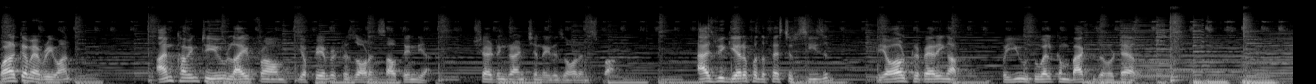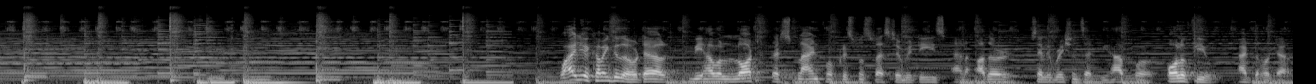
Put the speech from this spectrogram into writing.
Welcome everyone. I'm coming to you live from your favorite resort in South India, Sheraton Grand Chennai Resort and Spa. As we gear up for the festive season, we are all preparing up for you to welcome back to the hotel. While you're coming to the hotel, we have a lot that's planned for Christmas festivities and other celebrations that we have for all of you at the hotel.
